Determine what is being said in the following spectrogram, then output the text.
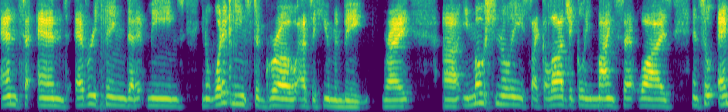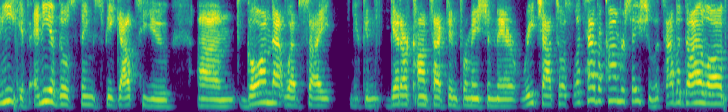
end to end everything that it means you know what it means to grow as a human being right uh, emotionally psychologically mindset wise and so any if any of those things speak out to you um, go on that website you can get our contact information there. Reach out to us. Let's have a conversation. Let's have a dialogue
